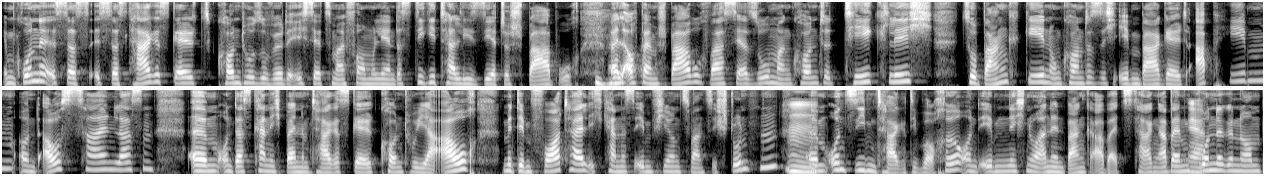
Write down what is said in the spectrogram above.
im Grunde ist das, ist das Tagesgeldkonto, so würde ich es jetzt mal formulieren, das digitalisierte Sparbuch. Mhm. Weil auch beim Sparbuch war es ja so, man konnte täglich zur Bank gehen und konnte sich eben Bargeld abheben und auszahlen lassen. Ähm, und das kann ich bei einem Tagesgeldkonto ja auch. Mit dem Vorteil, ich kann es eben 24 Stunden mhm. ähm, und sieben Tage die Woche und eben nicht nur an den Bankarbeitstagen. Aber im ja. Grunde genommen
